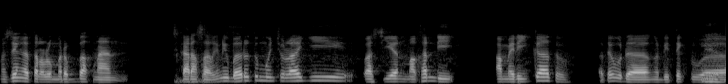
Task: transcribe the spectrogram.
Maksudnya nggak terlalu merebak. Nah, sekarang saat ini baru tuh muncul lagi pasien. Makan di Amerika tuh. Katanya udah ngedetek dua Iya.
